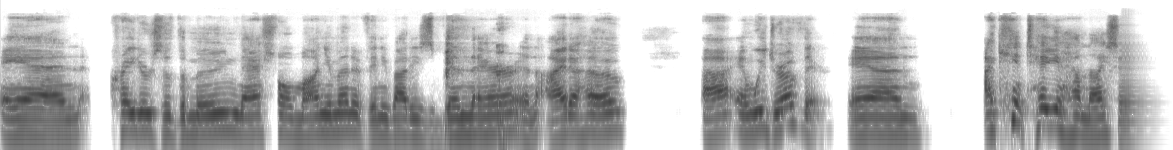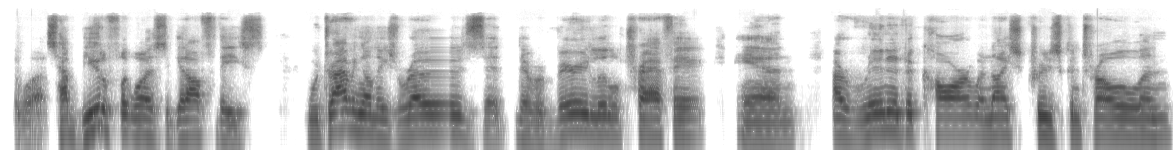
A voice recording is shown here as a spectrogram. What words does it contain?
And Craters of the Moon National Monument, if anybody's been there in Idaho. Uh, and we drove there. And I can't tell you how nice it was, how beautiful it was to get off of these. We're driving on these roads that there were very little traffic. And I rented a car with nice cruise control and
